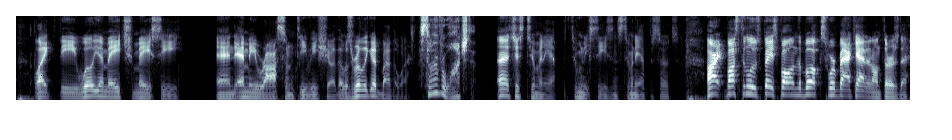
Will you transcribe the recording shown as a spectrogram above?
like the William H. Macy and Emmy Rossum TV show. That was really good, by the way. I still never watched it. Uh, It's just too many, too many seasons, too many episodes. All right, Bustin' Loose Baseball in the books. We're back at it on Thursday.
